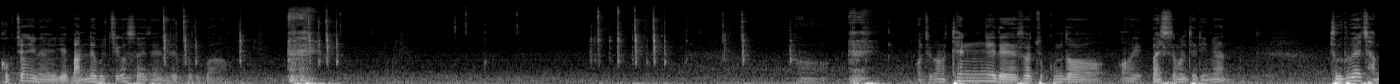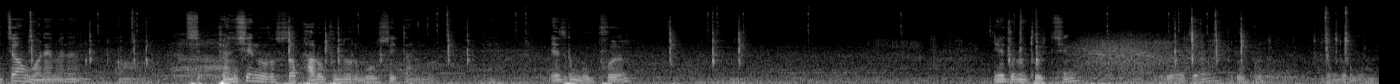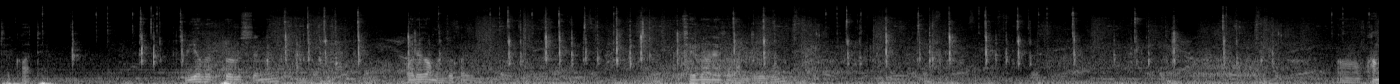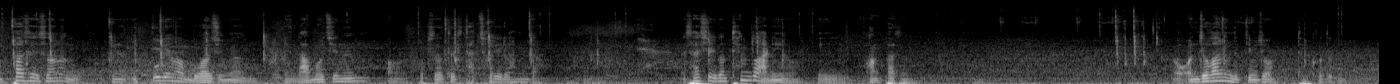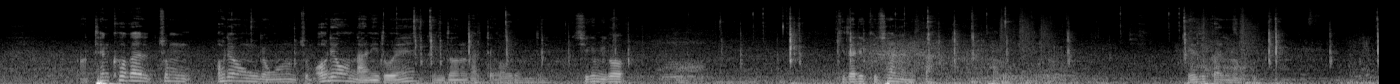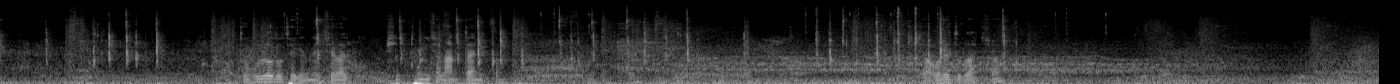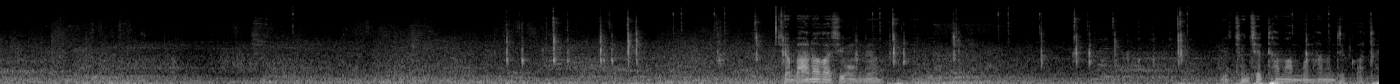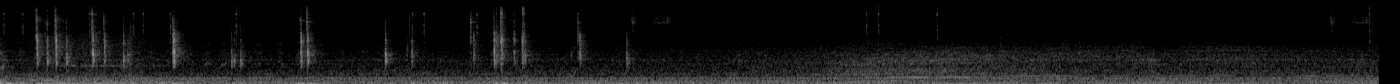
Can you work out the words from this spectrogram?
걱정이네요. 이게 만렙을 찍었어야 되는데 도루가 어, 어쨌거나 탱에 대해서 조금 더 어, 말씀을 드리면 드루의 장점은 뭐냐면은 어, 시- 변신으로서 바로 분노를 모을 수 있다는 거. 예. 얘들은 몸풀, 얘들은 돌진, 그리고 얘들은 요불 이 정도로 모으면 될 것 같아요. 위협의 쓰면 어뢰가 먼저 깔립니다. 재변해서 만들고 어, 광팟에서는 그냥 이쁘게만 모아주면 예, 나머지는 어, 법사들이 다 처리를 합니다. 사실 이건 탱도 아니에요. 이 광팟은. 어, 얹어가는 느낌이죠 탱커들은. 어, 탱커가 좀 어려운 경우는 좀 어려운 난이도의 인던을 갈 때가 어려운데 지금 이거 음, 기다리기 귀찮으니까 바로 얘들까지만 더 불러도 되겠네요 제가 피통이 잘 안 따니까. 자 어뢰 들어왔죠 제가 만화가 지금 없네요. 예. 전체 탐 한번 하면 될 것 같아요.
